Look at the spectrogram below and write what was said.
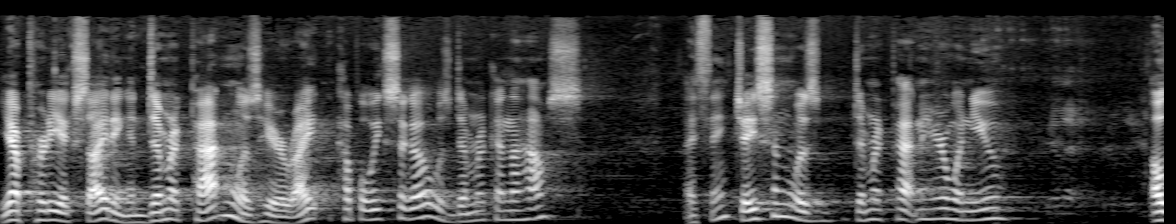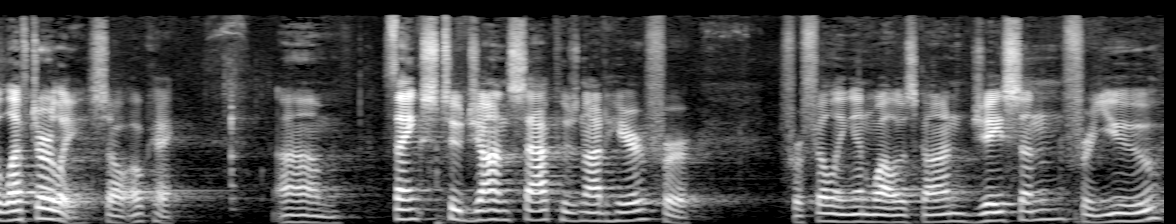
Yeah, pretty exciting. And Dimrick Patton was here, right? A couple weeks ago, was Dimrick in the house? I think. Jason, was Dimrick Patton here when you? Oh, left early. So, okay. Um, thanks to John Sapp, who's not here, for, for filling in while I was gone. Jason, for you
